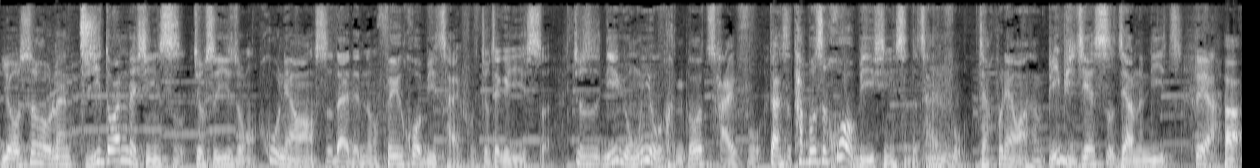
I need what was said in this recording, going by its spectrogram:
有时候呢，极端的形式就是一种互联网时代的那种非货币财富，就这个意思。就是你拥有很多财富，但是它不是货币形式的财富，在互联网上比比皆是这样的例子。对呀啊，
